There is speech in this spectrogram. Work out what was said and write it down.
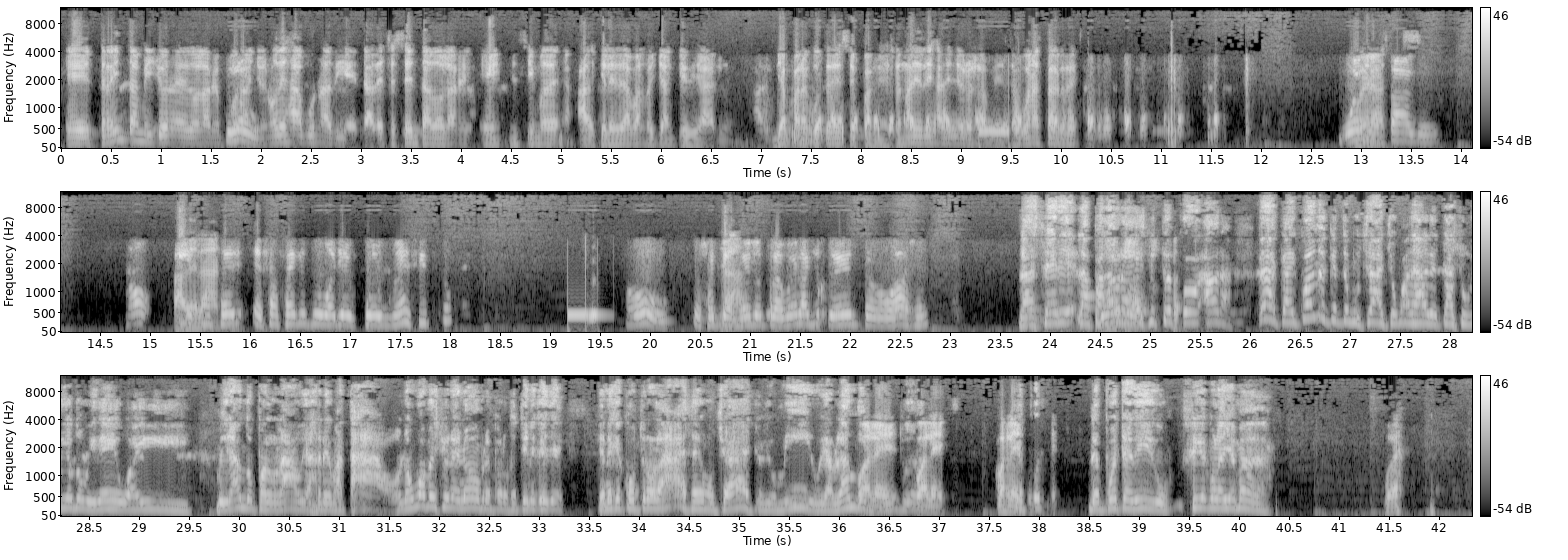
eh, 30 millones de dólares por No. año, no dejaba una dieta de 60 dólares en- encima de a- que le daban los Yankees diarios. Ya para que ustedes sepan eso, nadie deja dinero en la mesa. Buenas tardes. Buenas, Buenas. tardes. No, Adelante. Esa serie, esa serie tuvo ayer fue un éxito. Oh, yo sé que hacerlo otra vez el año que entra lo hacen. La serie, la palabra Bueno. éxito es por- ahora, ve acá, ¿y cuándo es que este muchacho va a dejar de estar subiendo videos ahí, mirando para los lados y arrebatado? No voy a mencionar el nombre, pero que tiene que, tiene que controlarse el muchacho, Dios mío, y hablando. ¿Cuál es? ¿Cuál es? ¿Cuál es? Después, después te digo, sigue con la llamada. Bu-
